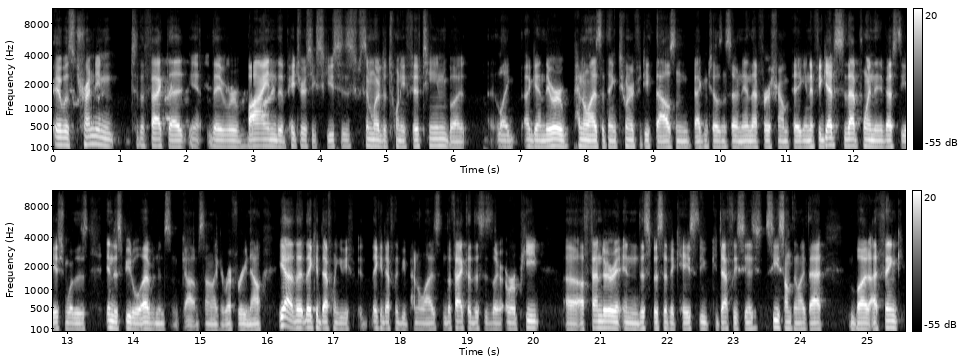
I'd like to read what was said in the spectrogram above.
it was trending to the fact that you know, they were buying the Patriots excuses similar to 2015, but like again, they were penalized. I think 250,000 back in 2007 and that first round pick. And if it gets to that point in the investigation where there's indisputable evidence, and God, I'm sounding like a referee now. Yeah, they, they could definitely be they could definitely be penalized. And the fact that this is a, a repeat uh, offender in this specific case, you could definitely see see something like that. But I think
